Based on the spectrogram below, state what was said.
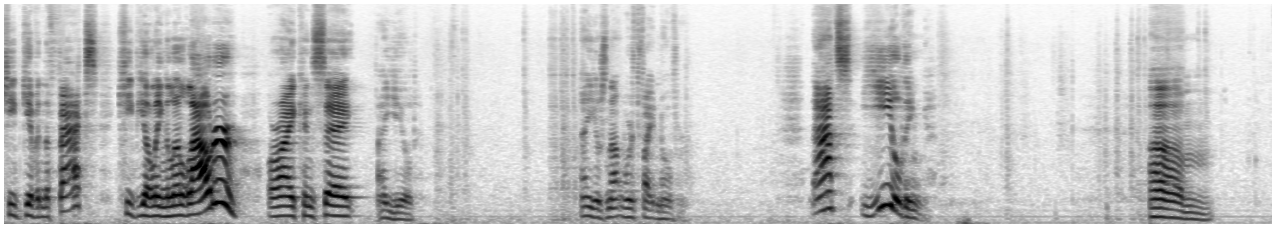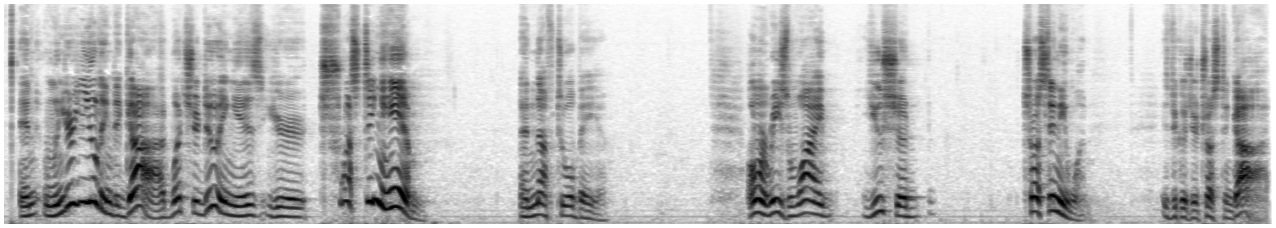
keep giving the facts, keep yelling a little louder, or I can say, I yield. I yield's not worth fighting over. That's yielding. Um, and when you're yielding to God, what you're doing is you're trusting Him enough to obey Him. Only reason why you should trust anyone is because you're trusting God.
